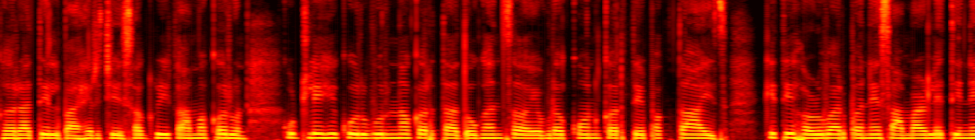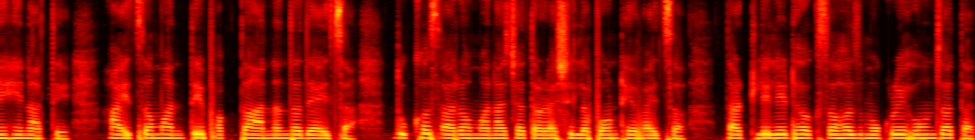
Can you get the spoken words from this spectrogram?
घरातील बाहेरची सगळी कामं करून कुठलीही कुरबुर न करता दोघांचं एवढं कोण करते फक्त आईच. किती हळुवारपणे सांभाळले तिने हे नाते. आईचं मन ते फक्त आनंद द्यायचा. दुःख सारं मनाच्या तळाशी लपवून ठेवायचं. दाटलेले ढग सहज मोकळे होऊन जातात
